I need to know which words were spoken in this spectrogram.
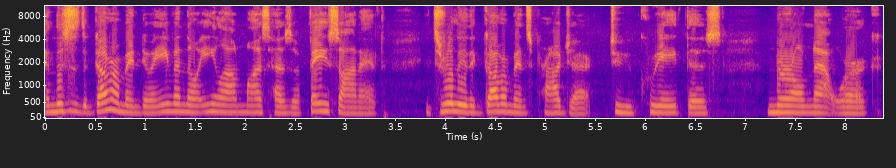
And this is the government doing, even though Elon Musk has a face on it, it's really the government's project to create this neural network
